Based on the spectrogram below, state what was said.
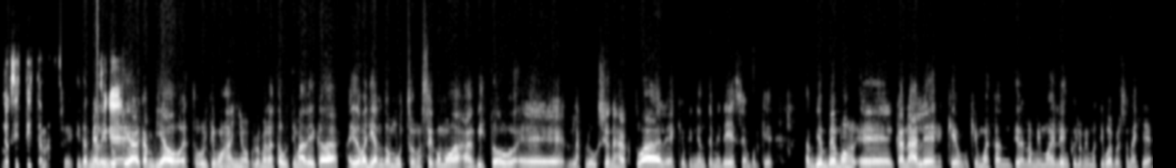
no exististe más. sí. Y también la industria que- ha cambiado estos últimos años, por lo menos esta última década ha ido variando mucho. No sé cómo ha- has visto eh, las producciones actuales, qué opinión te merecen, porque también vemos eh, canales que, que muestran, tienen los mismos elencos y los mismos tipos de personajes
